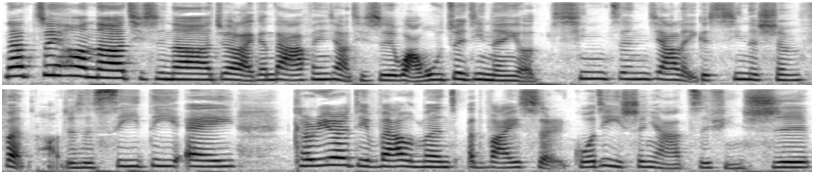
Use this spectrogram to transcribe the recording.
那最后呢，其实呢，就要来跟大家分享，其实瓦屋最近呢有新增加了一个新的身份，好，就是 CDA Career Development Advisor 国际生涯咨询师。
